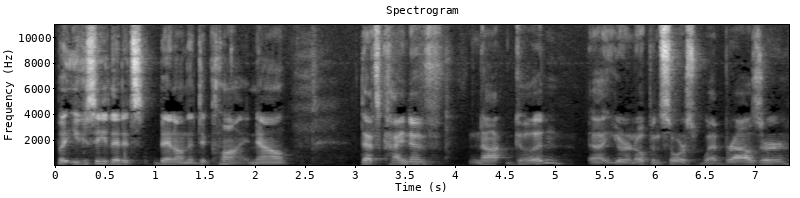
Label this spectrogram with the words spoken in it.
but you can see that it's been on the decline. Now, that's kind of not good. Uh, you're an open source web browser,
